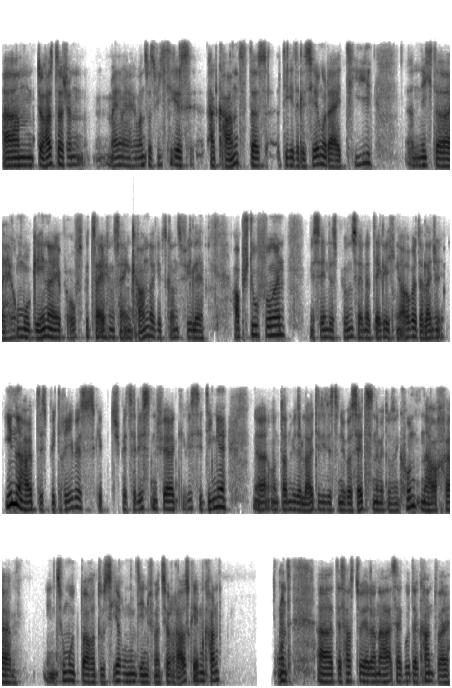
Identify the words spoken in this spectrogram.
Ähm, du hast da schon meiner Meinung nach ganz was Wichtiges erkannt, dass Digitalisierung oder IT nicht eine homogene Berufsbezeichnung sein kann. Da gibt es ganz viele Abstufungen. Wir sehen das bei uns in der täglichen Arbeit, allein schon innerhalb des Betriebes. Es gibt Spezialisten für gewisse Dinge äh, und dann wieder Leute, die das dann übersetzen, damit unseren Kunden auch äh, in zumutbarer Dosierung die Information rausgeben kann. Und äh, das hast du ja dann auch sehr gut erkannt, weil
